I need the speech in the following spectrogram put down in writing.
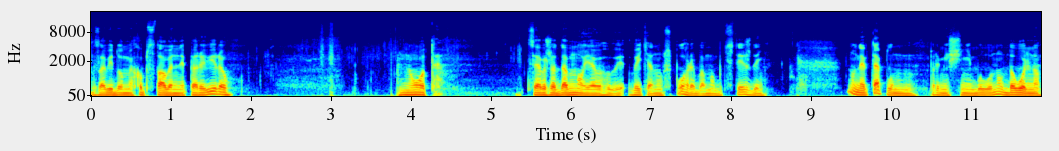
за відомих обставин не перевірив. Ну от, це вже давно я витягнув з погреба, мабуть, з тиждень. Ну, не в теплому приміщенні було, ну, довольно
